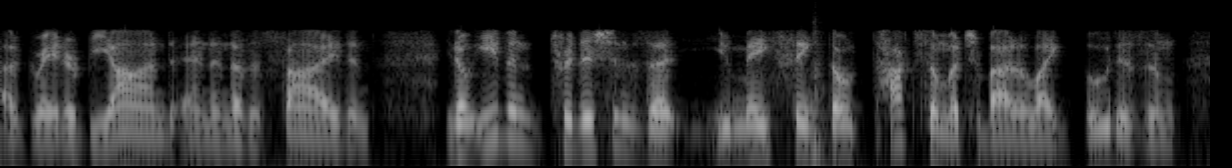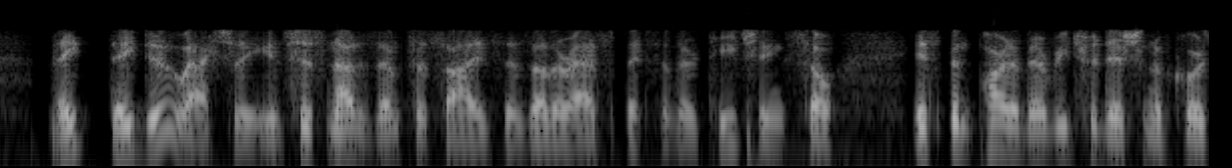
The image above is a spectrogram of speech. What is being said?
a greater beyond and another side and you know, even traditions that you may think don't talk so much about it, like Buddhism, they they do actually. It's just not as emphasized as other aspects of their teaching. So it's been part of every tradition. Of course,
